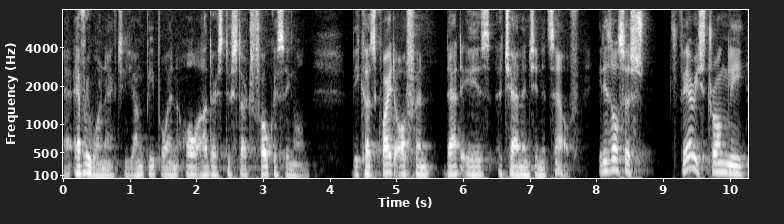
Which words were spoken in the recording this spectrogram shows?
everyone, actually, young people and all others, to start focusing on. Because quite often that is a challenge in itself. It is also very strongly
